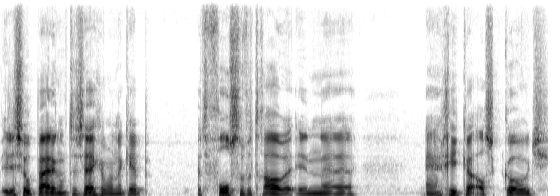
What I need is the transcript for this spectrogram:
het is heel pijnlijk om te zeggen, want ik heb het volste vertrouwen in eh Enrique als coach.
